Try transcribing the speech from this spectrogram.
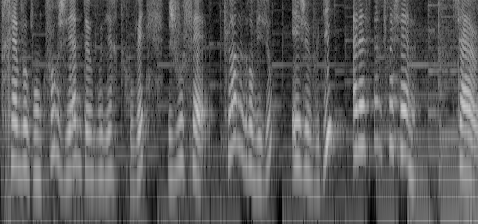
très beau concours. J'ai hâte de vous y retrouver. Je vous fais plein de gros bisous et je vous dis à la semaine prochaine. Ciao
